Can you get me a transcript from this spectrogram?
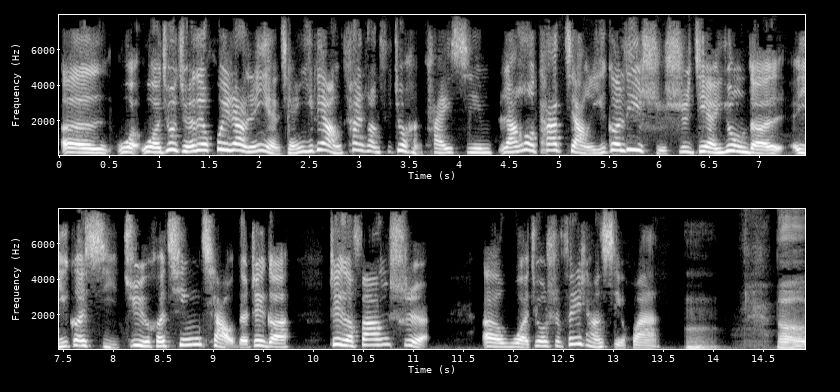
呃，我我就觉得会让人眼前一亮，看上去就很开心。然后他讲一个历史事件，用的一个喜剧和轻巧的这个这个方式，呃，我就是非常喜欢。嗯。那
